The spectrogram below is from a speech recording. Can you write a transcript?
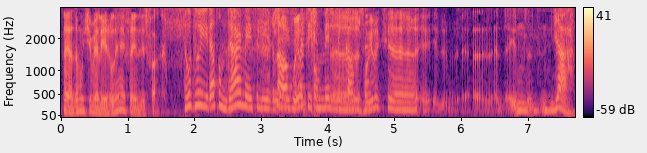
Nou ja, dan moet je mee leren leven in dit vak. Hoe doe je dat om daarmee te leren Nou, leven? Met die want, gemiste eh, kansen? moeilijk. ja,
